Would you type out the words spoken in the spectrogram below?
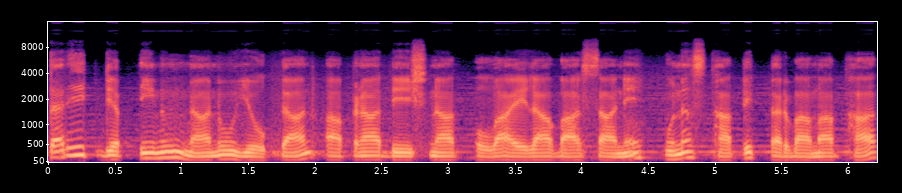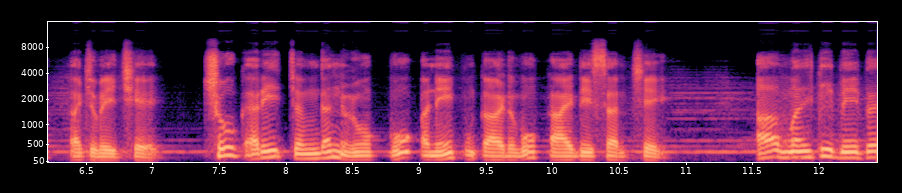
દરેક વ્યક્તિનું નાનું યોગદાન આપણા દેશના ખોવાયેલા વારસાને પુનઃસ્થાપિત કરવામાં ભાગ ભજવે છે. શું ઘરે ચંદન રોપવું અને ઉગાડવું કાયદેસર છે. આ મલ્ટીવેગર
